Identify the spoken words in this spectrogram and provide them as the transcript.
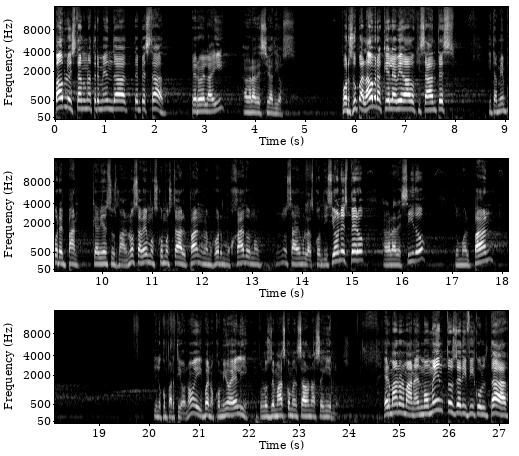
Pablo está en una tremenda tempestad, pero él ahí agradeció a Dios. Por su palabra que le había dado quizá antes y también por el pan que había en sus manos. No sabemos cómo está el pan, a lo mejor mojado, no, no sabemos las condiciones, pero agradecido, tomó el pan y lo compartió, ¿no? Y bueno, comió él y, los demás comenzaron a seguirlos. Hermano, hermana, en momentos de dificultad,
